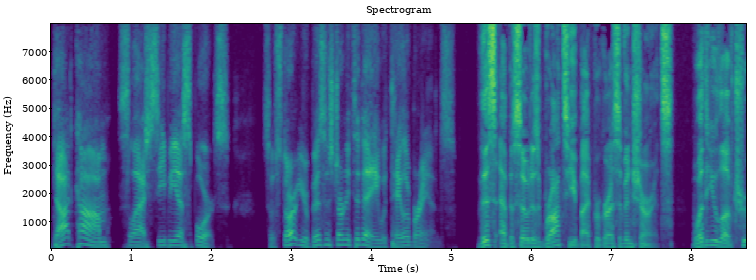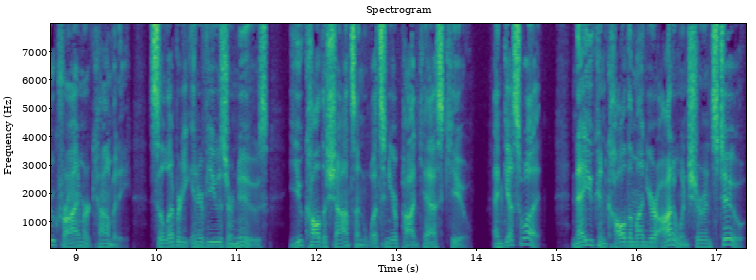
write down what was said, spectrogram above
dot com slash CBS Sports. So start your business journey today with Tailor Brands. This episode is brought to you by Progressive Insurance. Whether you love true crime or comedy, celebrity interviews or news, you call the shots on what's in your podcast queue. And guess what? Now you can call them on your auto insurance too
